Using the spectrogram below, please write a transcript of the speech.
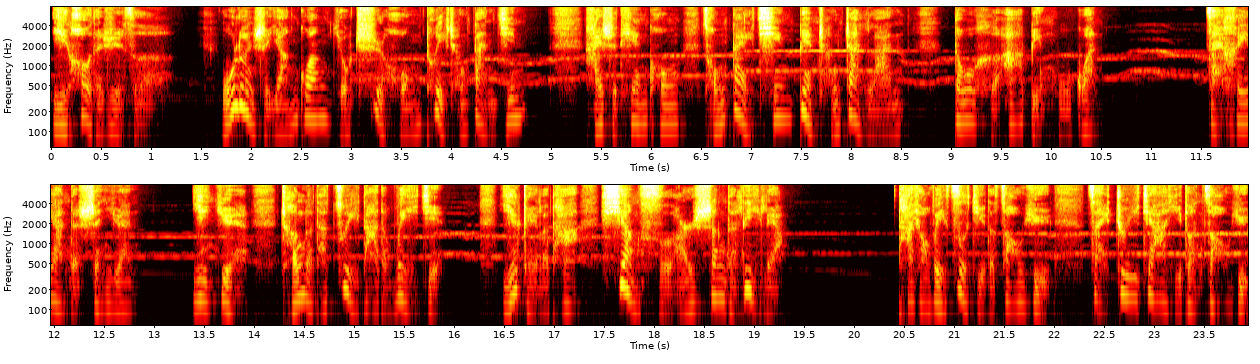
以后的日子，无论是阳光由赤红褪成淡金。还是天空从黛青变成湛蓝，都和阿炳无关。在黑暗的深渊，音乐成了他最大的慰藉，也给了他向死而生的力量。他要为自己的遭遇再追加一段遭遇，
